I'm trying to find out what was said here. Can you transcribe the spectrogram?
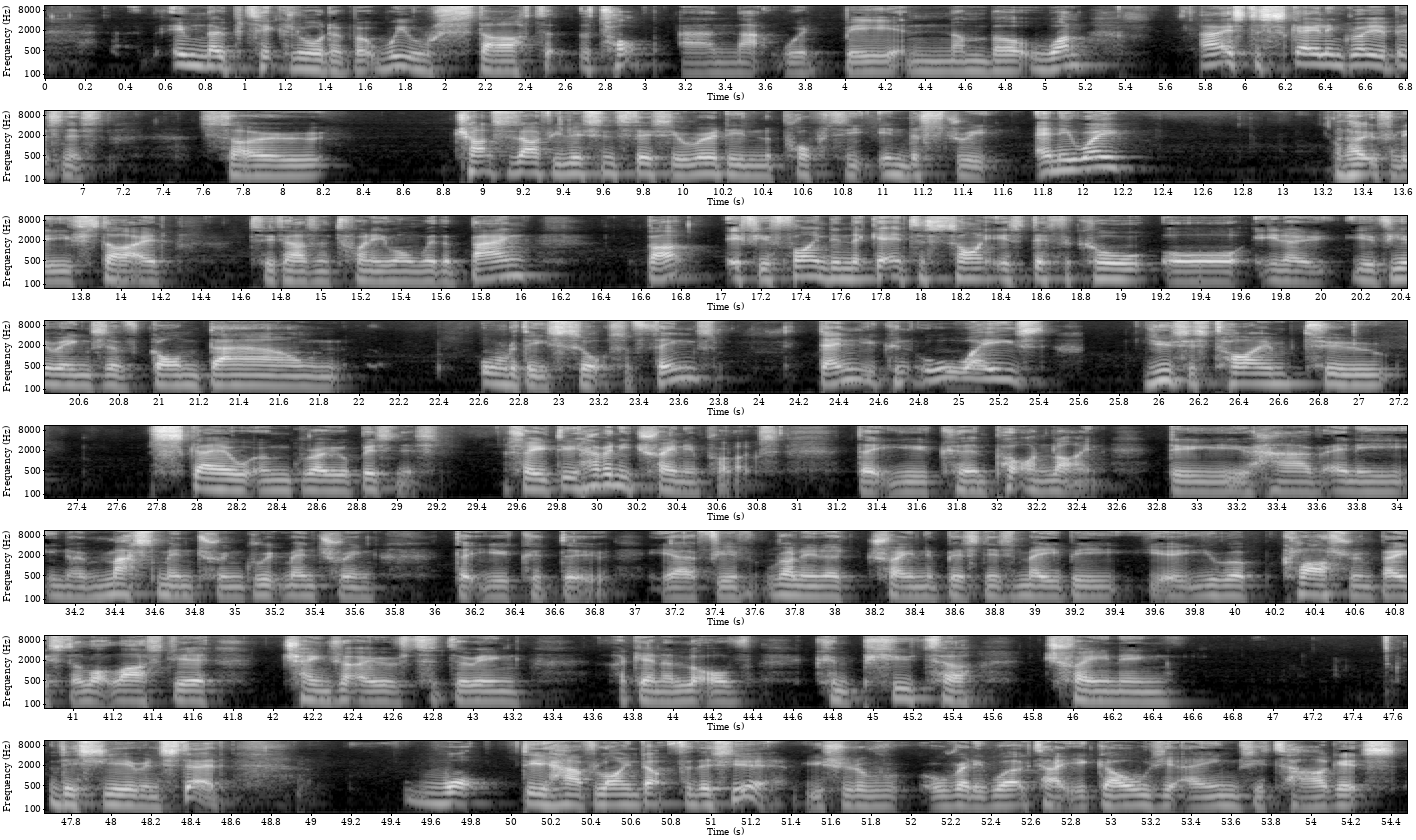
In no particular order, but we will start at the top, and that would be number one. Uh, is to scale and grow your business. So, chances are, if you listen to this, you're already in the property industry anyway, and hopefully you've started 2021 with a bang. But if you're finding that getting to site is difficult or you know your viewings have gone down, all of these sorts of things, then you can always use this time to scale and grow your business. So do you have any training products that you can put online? Do you have any, you know, mass mentoring, group mentoring that you could do? Yeah, if you're running a training business, maybe you, you were classroom based a lot last year, change that over to doing again a lot of computer training this year instead. What do you have lined up for this year? You should have already worked out your goals, your aims, your targets.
